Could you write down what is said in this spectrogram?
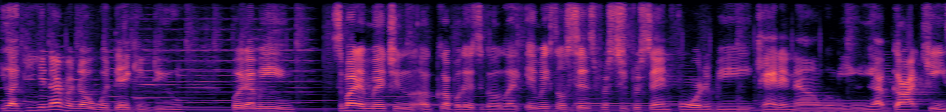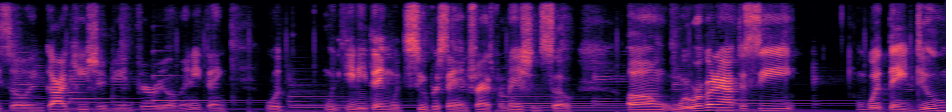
Like you never know what they can do, but I mean, somebody mentioned a couple days ago, like it makes no sense for Super Saiyan 4 to be canon now when we you have God Ki. so and God Ki should be inferior of anything with with anything with Super Saiyan transformation. So um we're, gonna have to see what they do,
